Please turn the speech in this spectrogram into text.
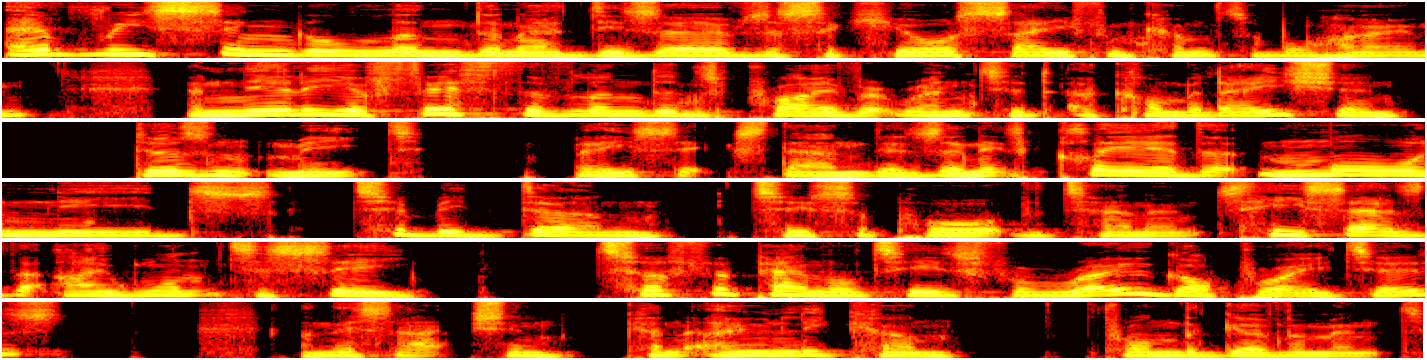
Every single Londoner deserves a secure, safe, and comfortable home, and nearly a fifth of London's private rented accommodation doesn't meet basic standards. And it's clear that more needs to be done to support the tenants. He says that I want to see tougher penalties for rogue operators, and this action can only come from the government.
